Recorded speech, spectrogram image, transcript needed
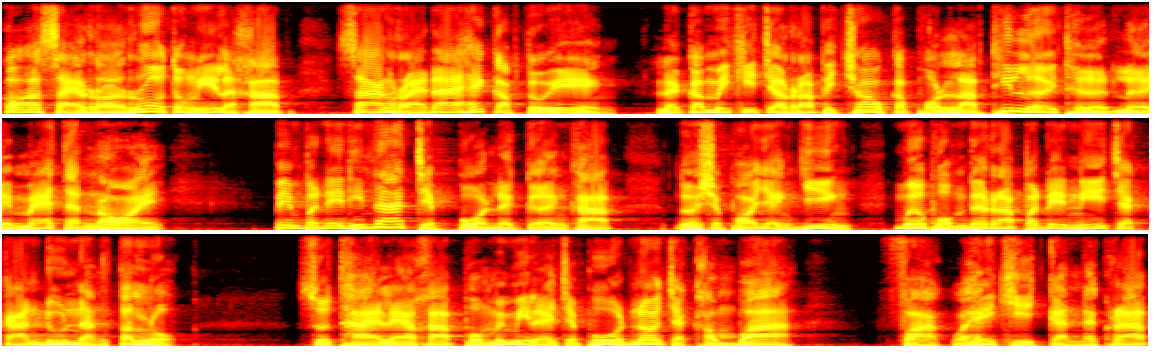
ก็อาศัยรอยรั่วตรงนี้แหละครับ สร้างรายได้ให้กับตัวเอง และก็ไม่คิดจะรับผิดชอบกับผลลัพธ์ที่เลยเถิดเลยแม้แต่น้อย เป็นประเด็นที่น่าเจ็บปวดเหลือเกินครับ โดยเฉพาะอย่างยิ่งเมื่อผมได้รับประเด็นนี้จากการดูหนังตลก สุดท้ายแล้วครับ ผมไม่มีอะไรจะพูดนอกจากคำว่า ฝากไว้ให้คิดกันนะครับ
